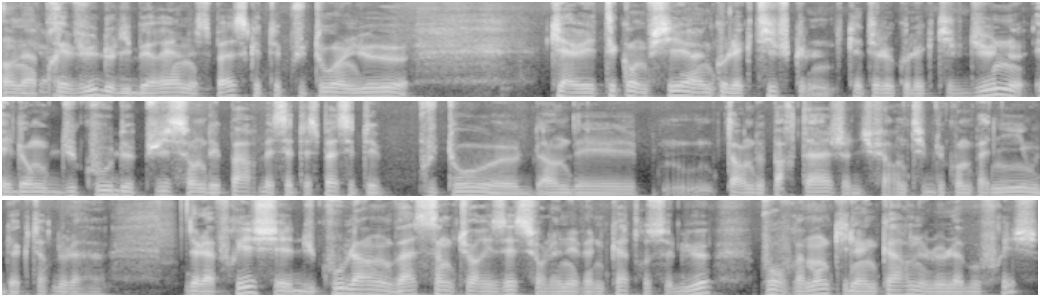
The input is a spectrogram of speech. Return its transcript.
On a prévu de libérer un espace qui était plutôt un lieu qui avait été confié à un collectif qui était le collectif Dune. Et donc, du coup, depuis son départ, ben, cet espace était plutôt euh, dans des temps de partage à différents types de compagnies ou d'acteurs de la, de la friche. Et du coup, là, on va sanctuariser sur l'année 24 ce lieu pour vraiment qu'il incarne le labo friche.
